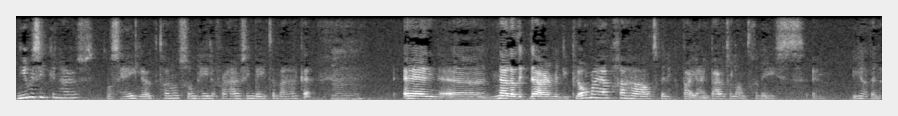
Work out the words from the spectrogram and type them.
nieuwe ziekenhuis. Het was heel leuk trouwens, zo'n hele verhuizing mee te maken. En eh, nadat ik daar mijn diploma heb gehaald, ben ik een paar jaar in het buitenland geweest. En ja, daarna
